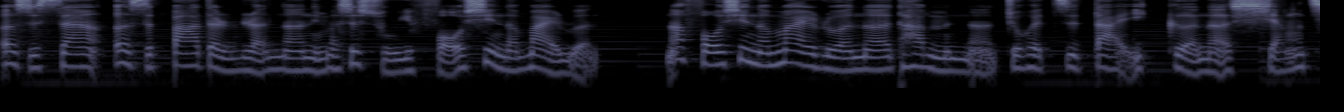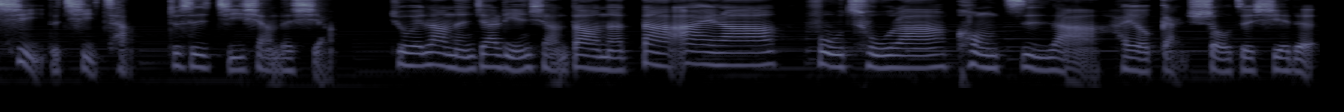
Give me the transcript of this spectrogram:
二十三、二十八的人呢，你们是属于佛性的脉轮。那佛性的脉轮呢，他们呢就会自带一个呢祥气的气场，就是吉祥的祥。就会让人家联想到呢大爱啦、付出啦、控制啊，还有感受这些的。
